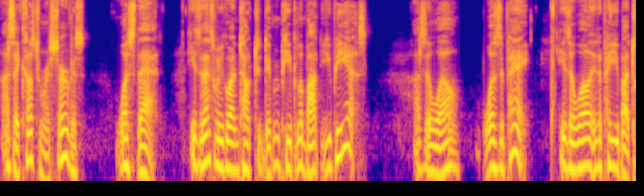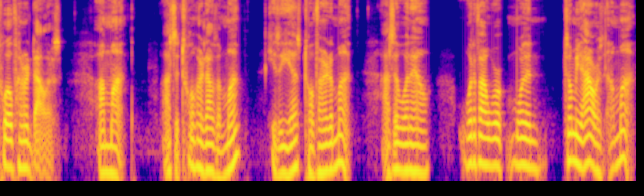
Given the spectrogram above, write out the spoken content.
I said, customer service? What's that? He said, that's where you go out and talk to different people about UPS. I said, well, what's it pay? He said, well, it'll pay you about $1,200 a month. I said, $1,200 a month? He said, yes, $1,200 a month. I said, well, now, what if I work more than so many hours a month?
